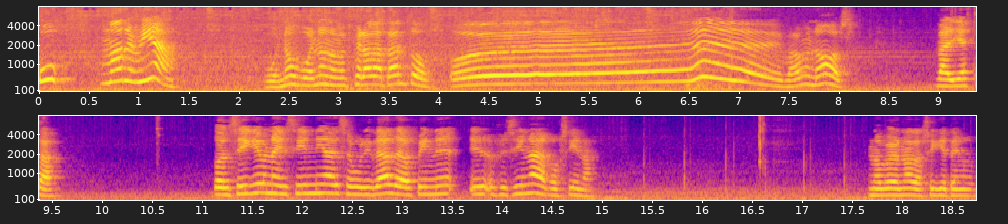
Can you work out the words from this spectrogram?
¡Uf! ¡Madre mía! Bueno, bueno, no me esperaba tanto. ¡Eh! ¡Vámonos! Vale, ya está. Consigue una insignia de seguridad de oficina de cocina. No veo nada, así que tengo...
